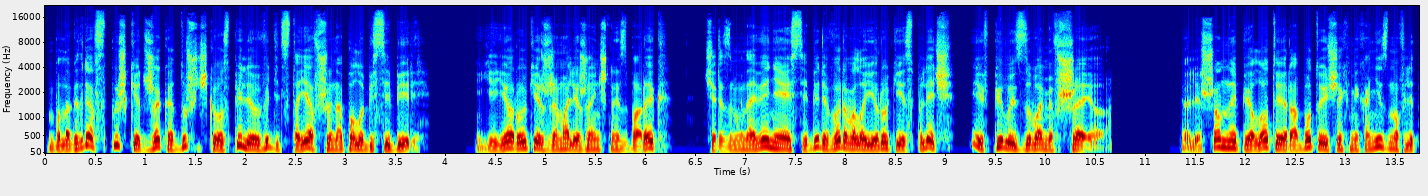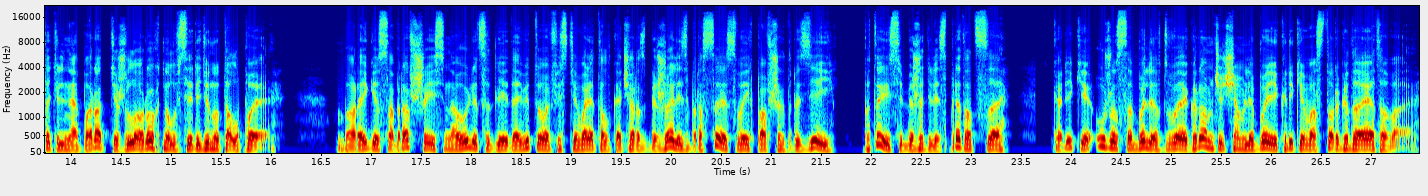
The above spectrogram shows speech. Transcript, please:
Благодаря вспышке Джека Душечка успели увидеть стоявшую на полубе Сибирь. Её руки сжимали женщины из барык. Через мгновение Сибирь вырвала её руки из плеч и впилась зубами в шею. Лишённый пилота и работающих механизмов летательный аппарат тяжело рухнул в середину толпы. Барыги, собравшиеся на улице для ядовитого фестиваля толкача, разбежались, бросая своих павших друзей, пытаясь убежать или спрятаться. Крики ужаса были вдвое громче, чем любые крики восторга до этого.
